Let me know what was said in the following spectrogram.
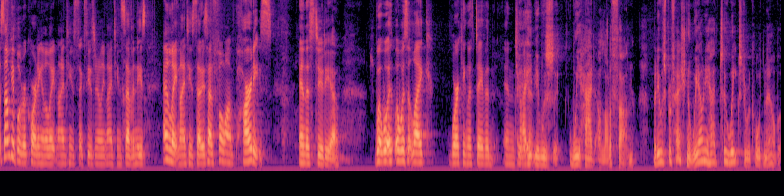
some people recording in the late 1960s and early 1970s? and late 1970s had full-on parties in the studio. What, what, what was it like working with David in It, Trident? it was, we had a lot of fun, but it was professional. We only had two weeks to record an album.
